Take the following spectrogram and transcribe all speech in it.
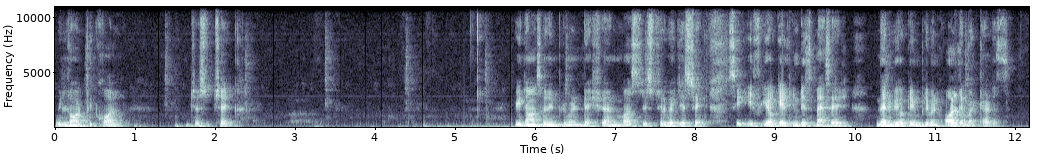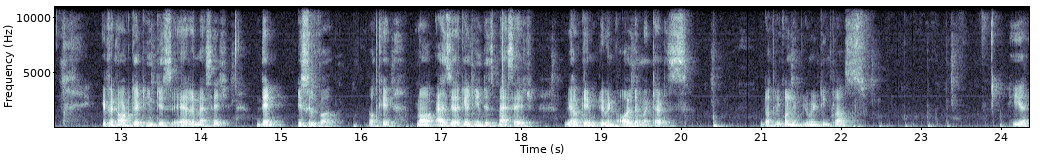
Will not be called. Just check in answer implementation must still be existed see if you are getting this message then we have to implement all the methods. If you're not getting this error message then this will work. Okay. Now as you are getting this message we have to implement all the methods. Double click on implementing class. Here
